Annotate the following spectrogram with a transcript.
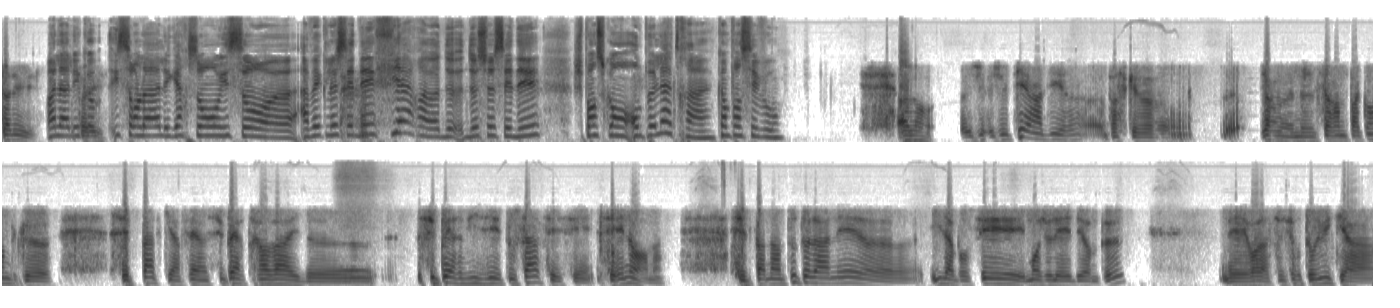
Salut. Voilà, les Salut. ils sont là, les garçons, ils sont euh, avec le CD, fiers euh, de, de ce CD. Je pense qu'on on peut l'être. hein. Qu'en pensez-vous? Alors, je, je tiens à dire, parce que euh, les gens ne se rendent pas compte que c'est Pat qui a fait un super travail de superviser tout ça, c'est énorme. C'est pendant toute l'année, euh, il a bossé, et moi je l'ai aidé un peu. Mais voilà, c'est surtout lui qui a,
